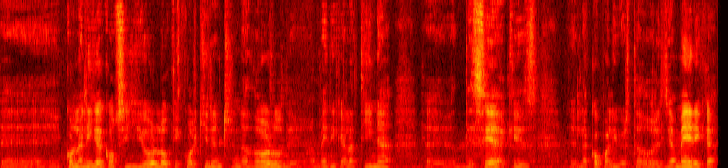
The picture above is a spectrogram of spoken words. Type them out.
eh, con la Liga consiguió lo que cualquier entrenador de América Latina eh, desea, que es la Copa Libertadores de América.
